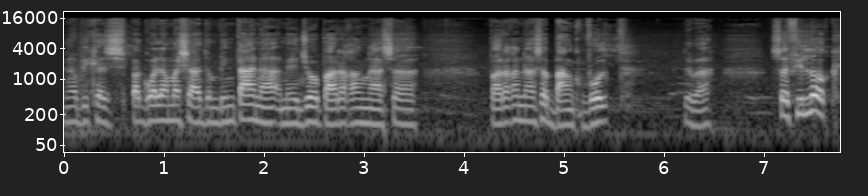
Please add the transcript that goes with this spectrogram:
You know, because pag walang masyadong bintana, medyo para kang nasa para kang nasa bank vault, 'di ba? So if you look,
